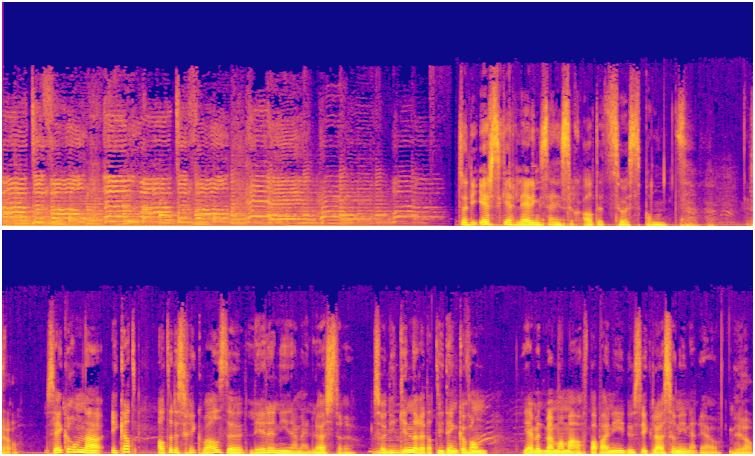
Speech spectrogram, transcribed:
waterval, een waterval, hey. Zo die eerste keer leiding zijn is toch altijd zo spannend. Ja. Zeker omdat ik had altijd de schrik wel als de leden niet naar mij luisteren. Zo die Mm. kinderen, dat die denken van... Jij bent mijn mama of papa niet, dus ik luister niet naar jou. ja.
